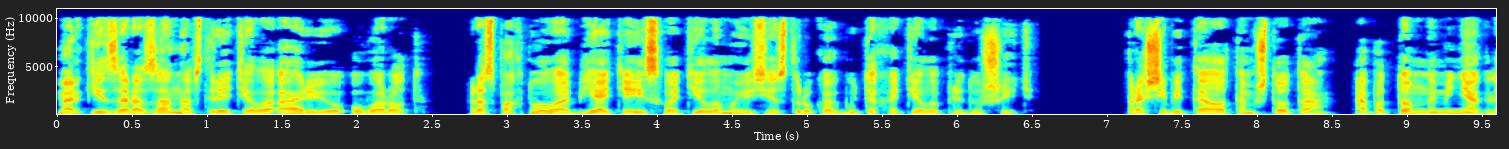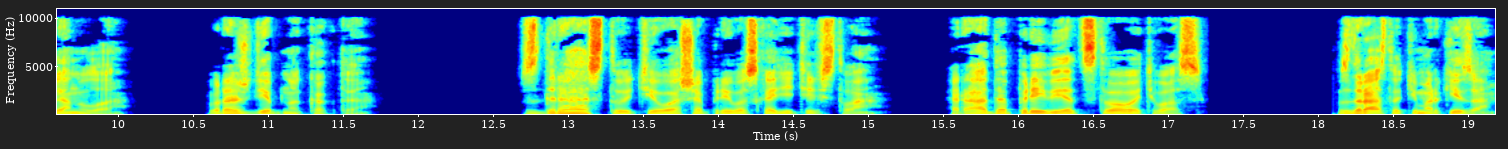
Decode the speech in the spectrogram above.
Маркиза Розана встретила Арию у ворот, распахнула объятия и схватила мою сестру, как будто хотела придушить. Прощебетала там что-то, а потом на меня глянула. Враждебно как-то. «Здравствуйте, ваше превосходительство. Рада приветствовать вас». «Здравствуйте, Маркиза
